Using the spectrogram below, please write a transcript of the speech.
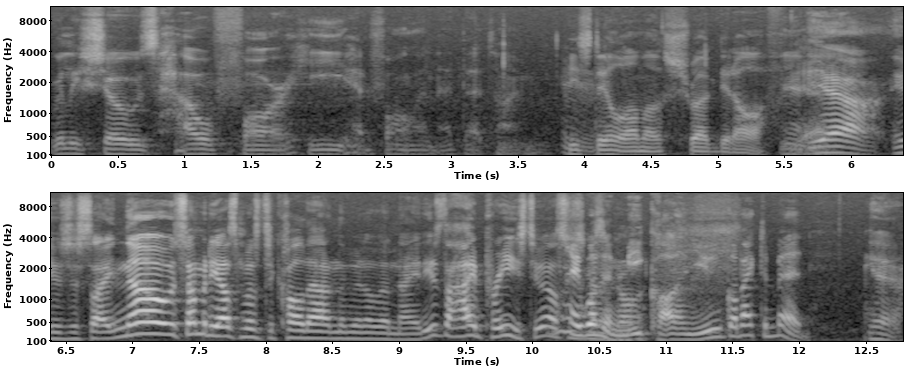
really shows how far he had fallen at that time. He mm-hmm. still almost shrugged it off. Yeah. Yeah. He was just like, no, somebody else must have called out in the middle of the night. He was the high priest. Who else? It was wasn't gonna me calling you. Go back to bed. Yeah.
